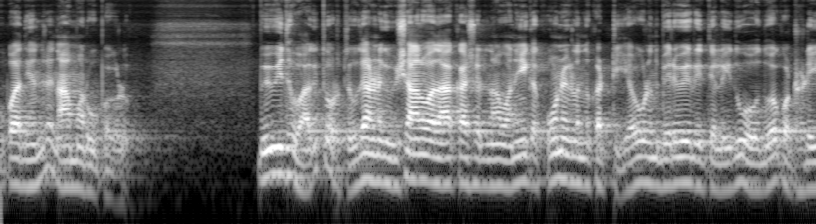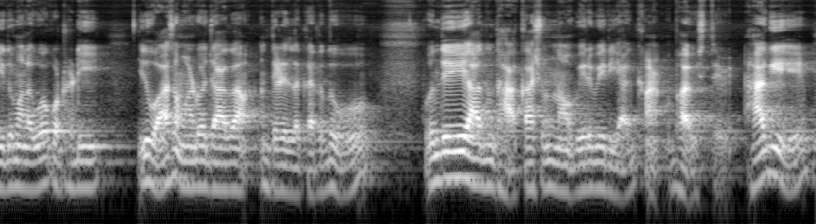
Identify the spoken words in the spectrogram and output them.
ಉಪಾಧಿ ಅಂದರೆ ನಾಮರೂಪಗಳು. ವಿವಿಧವಾಗಿ ತೋರುತ್ತದೆ. ಉದಾಹರಣೆಗೆ ವಿಶಾಲವಾದ ಆಕಾಶದಲ್ಲಿ ನಾವು ಅನೇಕ ಕೋಣೆಗಳನ್ನು ಕಟ್ಟಿ, ಅವುಗಳನ್ನು ಬೇರೆ ಬೇರೆ ರೀತಿಯಲ್ಲಿ ಇದು ಓದುವ ಕೊಠಡಿ, ಇದು ಮಲಗುವ ಕೊಠಡಿ, ಇದು ವಾಸ ಮಾಡುವ ಜಾಗ ಅಂತೇಳಿದ ಕರೆದು ಒಂದೇ ಆದಂತಹ ಆಕಾಶವನ್ನು ನಾವು ಬೇರೆ ಬೇರೆಯಾಗಿ ಕಾಣ, ಭಾವಿಸ್ತೇವೆ. ಹಾಗೆಯೇ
